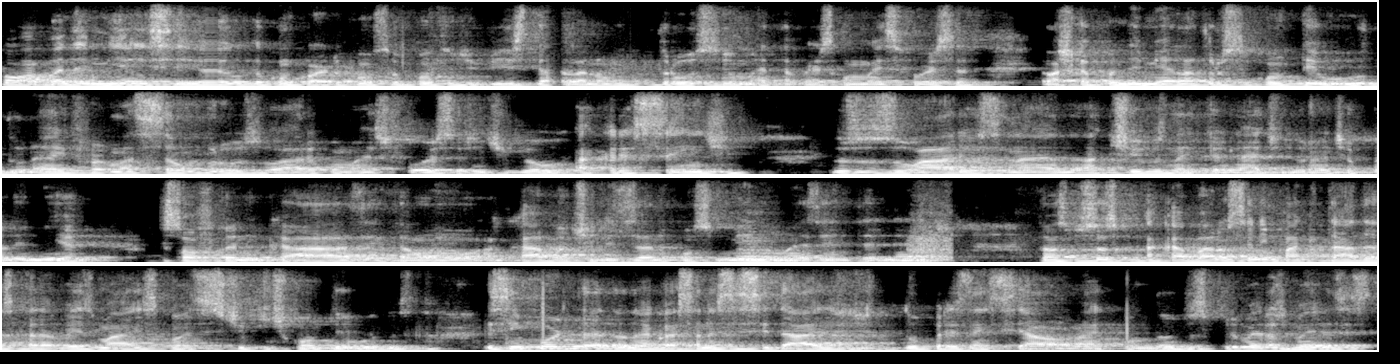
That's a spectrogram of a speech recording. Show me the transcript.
Bom, a pandemia em si, eu, eu, concordo com o seu ponto de vista, ela não trouxe o metaverso com mais força. Eu acho que a pandemia ela trouxe conteúdo, né, informação para o usuário com mais força. A gente viu a crescente dos usuários né, ativos na internet durante a pandemia, o pessoal ficando em casa, então acaba utilizando, consumindo mais a internet. Então as pessoas acabaram sendo impactadas cada vez mais com esses tipos de conteúdos e se importando, né, com essa necessidade de, do presencial, né? Quando dos primeiros meses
